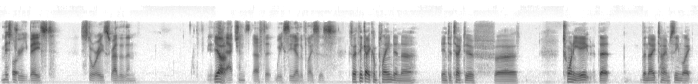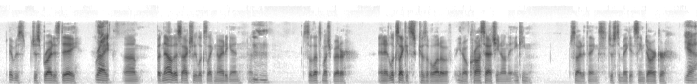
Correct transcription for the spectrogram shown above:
mystery based stories rather than you know, Yeah. the action stuff that we see other places. Because I think I complained in uh, in Detective uh, 28 that the nighttime seemed like it was just bright as day. Right. Um, but now this actually looks like night again, and hmm so that's much better. And it looks like it's because of a lot of you know cross hatching on the inking side of things, just to make it seem darker. Yeah.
